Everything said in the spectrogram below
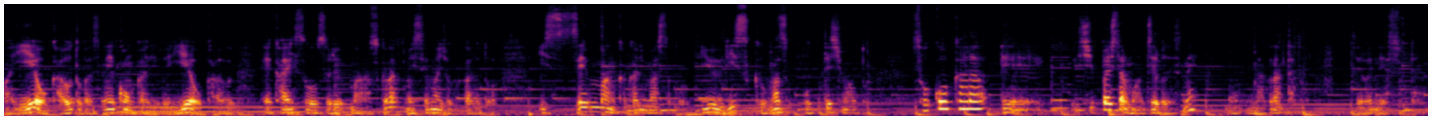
まあ、家を買うとかですね。今回で言うと家を買う、え改装する、まあ、少なくとも1000万以上かかると。1000万かかりましたというリスクをまず負ってしまうと。そこから、えー、失敗したらまあゼロですね。もうなくなったと。0円ですみたいな、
